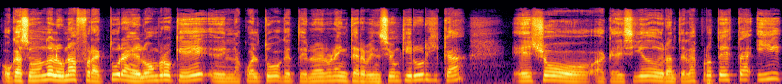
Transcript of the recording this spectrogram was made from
ocasionándole una fractura en el hombro que, en la cual tuvo que tener una intervención quirúrgica hecho acaecido durante las protestas y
